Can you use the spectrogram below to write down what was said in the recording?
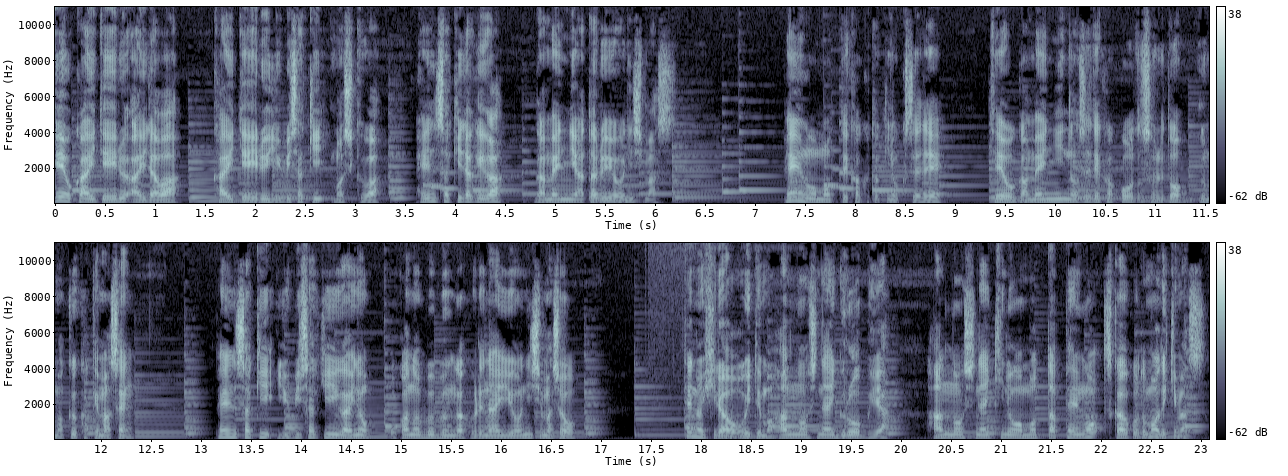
絵を描いている間は、描いている指先もしくはペン先だけが画面に当たるようにします。ペンを持って描くときの癖で、手を画面に乗せて描こうとするとうまく描けません。ペン先、指先以外の他の部分が触れないようにしましょう。手のひらを置いても反応しないグローブや反応しない機能を持ったペンを使うこともできます。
